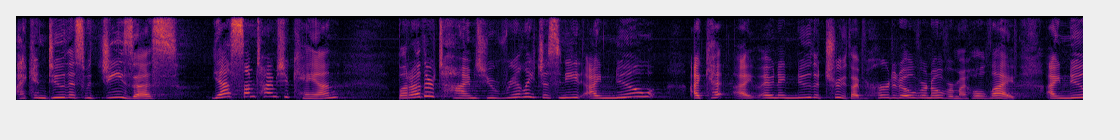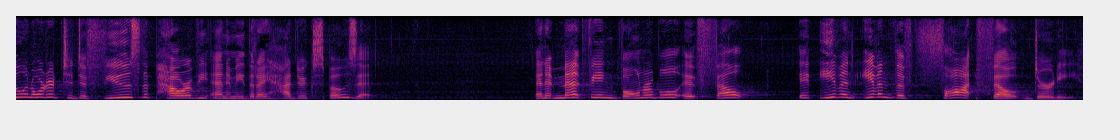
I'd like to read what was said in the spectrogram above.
I can do this with Jesus, yes, sometimes you can, but other times you really just need, I knew I, kept, I, I, mean, I knew the truth. I've heard it over and over my whole life. I knew in order to diffuse the power of the enemy that I had to expose it. And it meant being vulnerable. It felt, it even, even the thought felt dirty.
